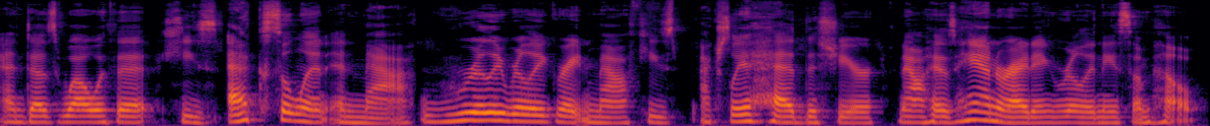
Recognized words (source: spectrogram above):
and does well with it. He's excellent in math, really, really great in math. He's actually ahead this year. Now his handwriting really needs some help.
